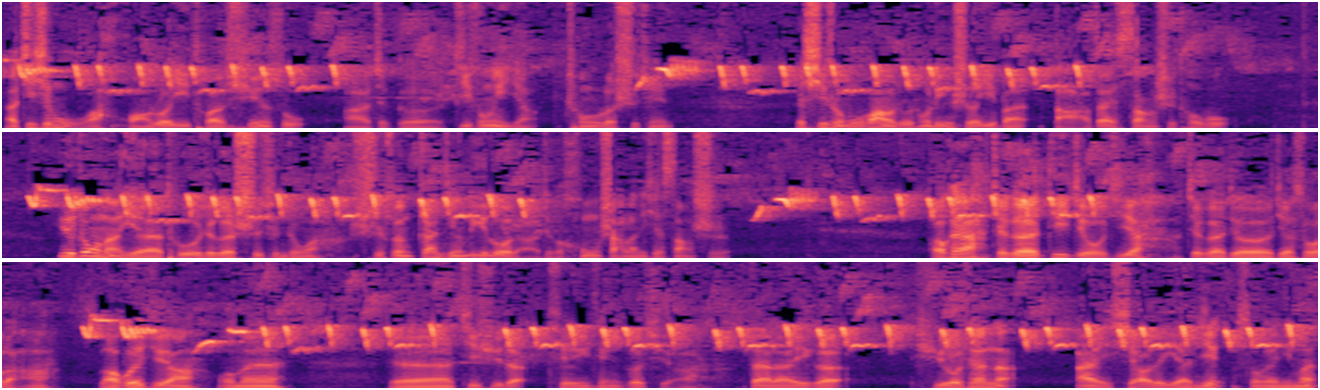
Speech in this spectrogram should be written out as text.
啊，姬星武啊，恍若一团迅速啊这个疾风一样冲入了狮群。这新手木棒如同灵蛇一般打在丧尸头部，岳仲呢也突入这个狮群中啊，十分干净利落的啊这个轰杀了那些丧尸。OK 啊，这个第九集啊，这个就结束了啊。老规矩啊，我们呃继续的听一听歌曲啊，带来一个徐若瑄的《爱笑的眼睛》送给你们。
